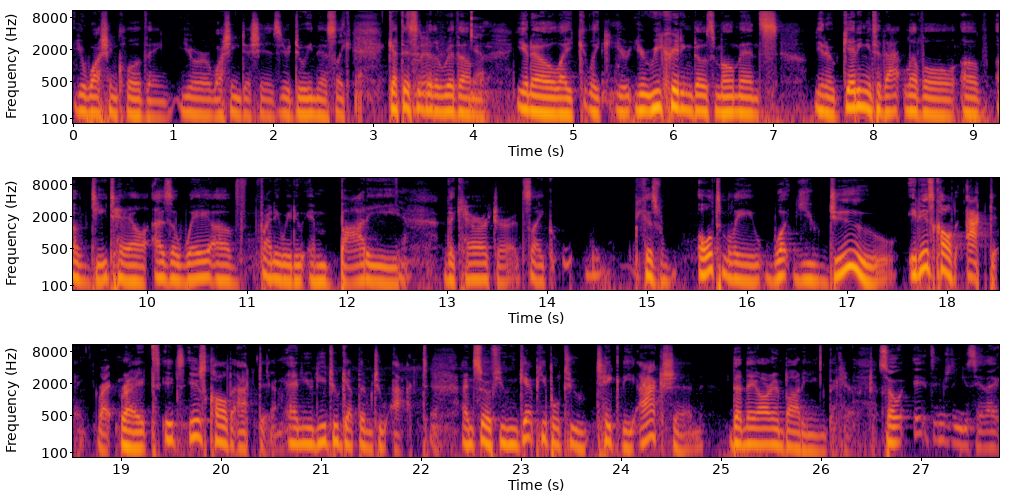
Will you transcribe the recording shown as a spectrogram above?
you're washing clothing, you're washing dishes, you're doing this, like get this into the rhythm, Yeah. you know, like like you're you're recreating those moments, you know, getting into that level of of detail as a way of finding a way to embody the character. It's like because ultimately what you do it is called acting Right. right. It is called acting and you need to get them to act. And so if you can get people to take the action then they are embodying the character. So it's interesting you say that.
